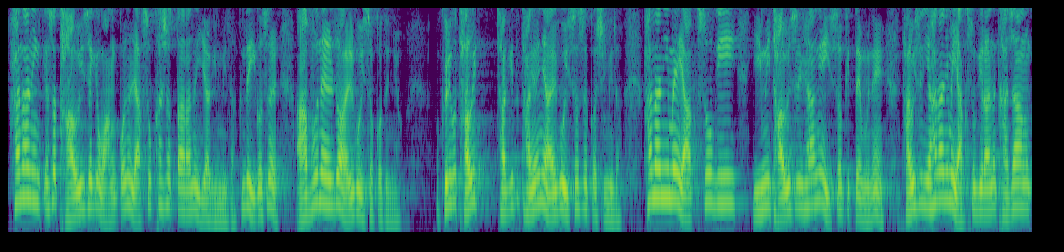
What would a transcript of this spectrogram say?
하나님께서 다윗에게 왕권을 약속하셨다라는 이야기입니다. 근데 이것을 아브넬도 알고 있었거든요. 그리고 다윗 자기도 당연히 알고 있었을 것입니다. 하나님의 약속이 이미 다윗을 향해 있었기 때문에 다윗은 이 하나님의 약속이라는 가장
